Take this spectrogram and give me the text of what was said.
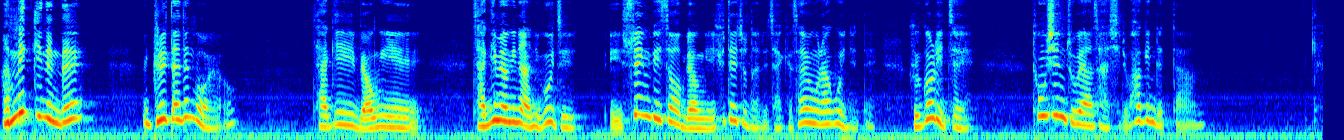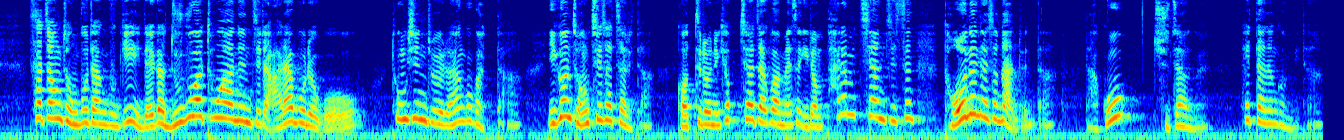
안 믿기는데? 그랬다는 거예요. 자기 명의의, 자기 명의는 아니고 이제 수행비서 명의의 휴대전화를 자기가 사용을 하고 있는데, 그걸 이제 통신 조회한 사실이 확인됐다. 사정 정부 당국이 내가 누구와 통화하는지를 알아보려고 통신 조회를 한 것 같다. 이건 정치 사찰이다. 겉으로는 협치하자고 하면서 이런 파렴치한 짓은 더는 해서는 안 된다. 라고 주장을 했다는 겁니다.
